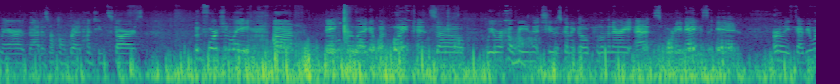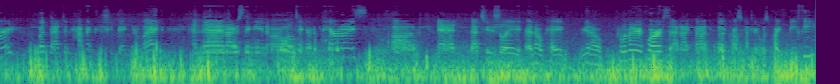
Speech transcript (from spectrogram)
mare, that is a homebred hunting stars, unfortunately um, banged her leg at one point, and so we were hoping that she was going to go preliminary at sporting days in early February, but that didn't happen because she banged her leg. And then I was thinking, oh, I'll take her to Paradise, um, and that's usually an okay, you know, preliminary course. And I thought the cross country was quite beefy,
